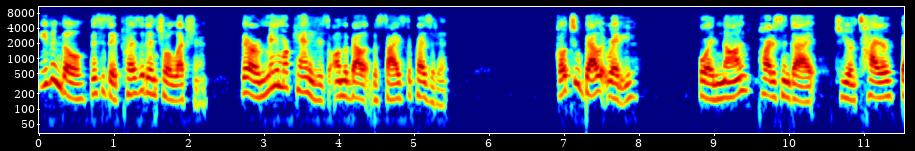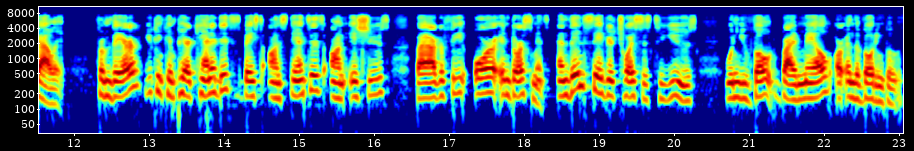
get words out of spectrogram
Even though this is a presidential election, there are many more candidates on the ballot besides the president. Go to Ballot Ready for a nonpartisan guide to your entire ballot. From there, you can compare candidates based on stances on issues, biography, or endorsements, and then save your choices to use when you vote by mail or in the voting booth.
